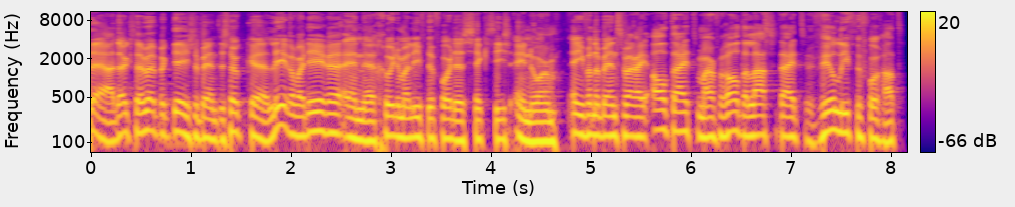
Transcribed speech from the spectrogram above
Nou ja, dankzij hem heb ik deze band dus ook leren waarderen... en groeide mijn liefde voor de 60s enorm. Een van de bands waar hij altijd, maar vooral de laatste tijd... veel liefde voor had,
